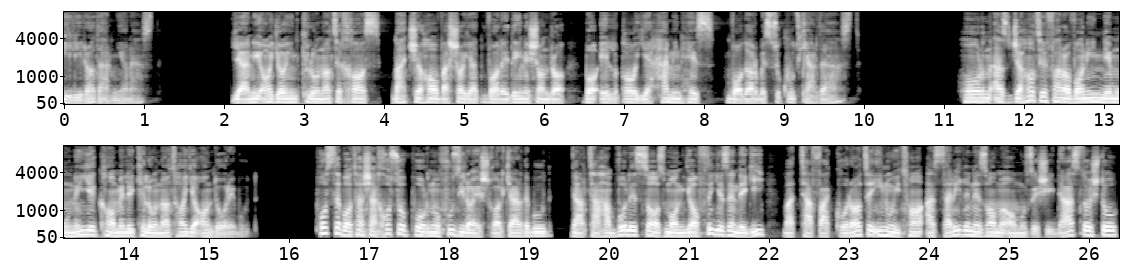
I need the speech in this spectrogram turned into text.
ایلیرا در میان است؟ یعنی آیا این کلونات خاص بچه ها و شاید والدینشان را با القای همین حس وادار به سکوت کرده است؟ هورن از جهات فراوانی نمونه کامل کلونات های آن دوره بود. پست با تشخص و پرنفوذی را اشغال کرده بود در تحول سازمان یافته زندگی و تفکرات اینویت ها از طریق نظام آموزشی دست داشت و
